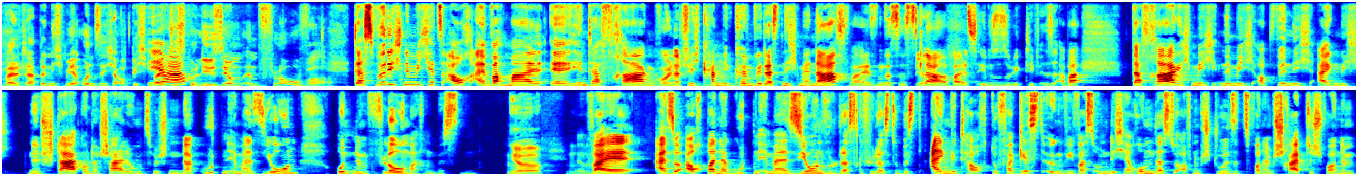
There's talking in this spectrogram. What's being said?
weil da bin ich mir unsicher, ob ich bei Ja. Disco Elysium im Flow war. Das würde ich nämlich jetzt auch einfach mal äh, hinterfragen wollen. Natürlich kann, Ja. können wir das nicht mehr nachweisen, das ist Ja. klar, weil es eben so subjektiv ist. Aber da frage ich mich nämlich, ob wir nicht eigentlich eine starke Unterscheidung zwischen einer guten Immersion und einem Flow machen müssten. Ja. mhm. Weil, also auch bei einer guten Immersion, wo du das Gefühl hast, du bist eingetaucht, du vergisst irgendwie was um dich herum, dass du auf einem Stuhl sitzt, vor einem Schreibtisch, vor einem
